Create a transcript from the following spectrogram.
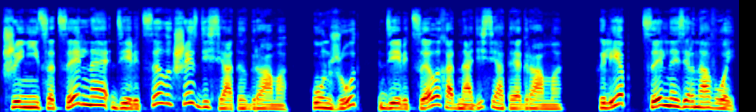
пшеница цельная 9,6 грамма, кунжут 9,1 грамма, хлеб цельнозерновой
